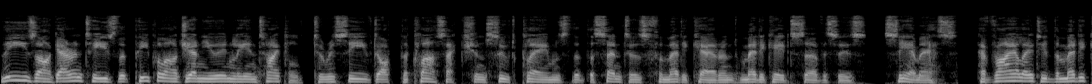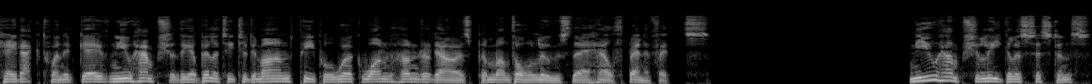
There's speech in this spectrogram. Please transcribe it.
these are guarantees that people are genuinely entitled to receive. The class action suit claims that the Centers for Medicare and Medicaid Services, CMS, have violated the Medicaid Act when it gave New Hampshire the ability to demand people work 100 hours per month or lose their health benefits. New Hampshire Legal Assistance,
